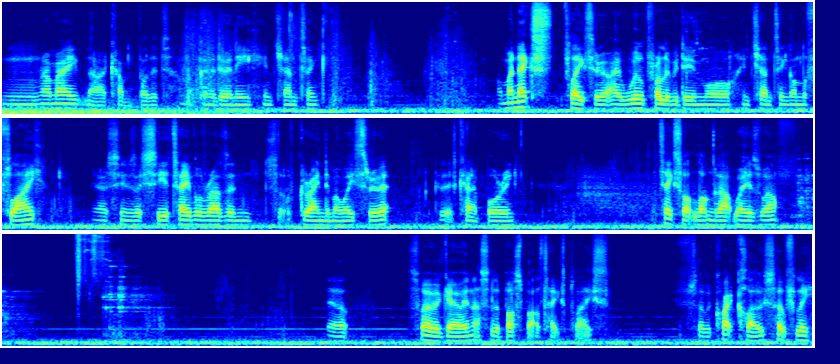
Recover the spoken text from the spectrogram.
Mm, I might... No, I can't be bothered. I'm not going to do any enchanting. On my next playthrough, I will probably be doing more enchanting on the fly. You know, as soon as I see a table, rather than sort of grinding my way through it, because it's kind of boring. It takes a lot longer that way as well. So, that's where we're going. That's where the boss battle takes place. So we're quite close. Hopefully,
